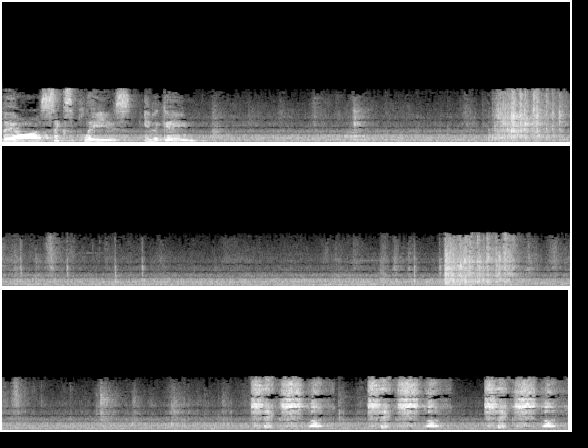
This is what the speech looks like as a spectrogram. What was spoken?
There are six players in the game. six left, six left, six left.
